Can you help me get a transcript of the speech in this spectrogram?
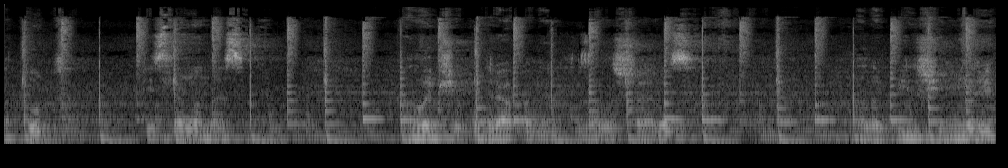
а тут після нанесення. Глибші подряпини залишились, але в більшій мірі.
